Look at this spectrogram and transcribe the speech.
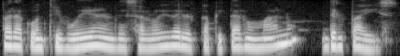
para contribuir en el desarrollo del capital humano del país.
